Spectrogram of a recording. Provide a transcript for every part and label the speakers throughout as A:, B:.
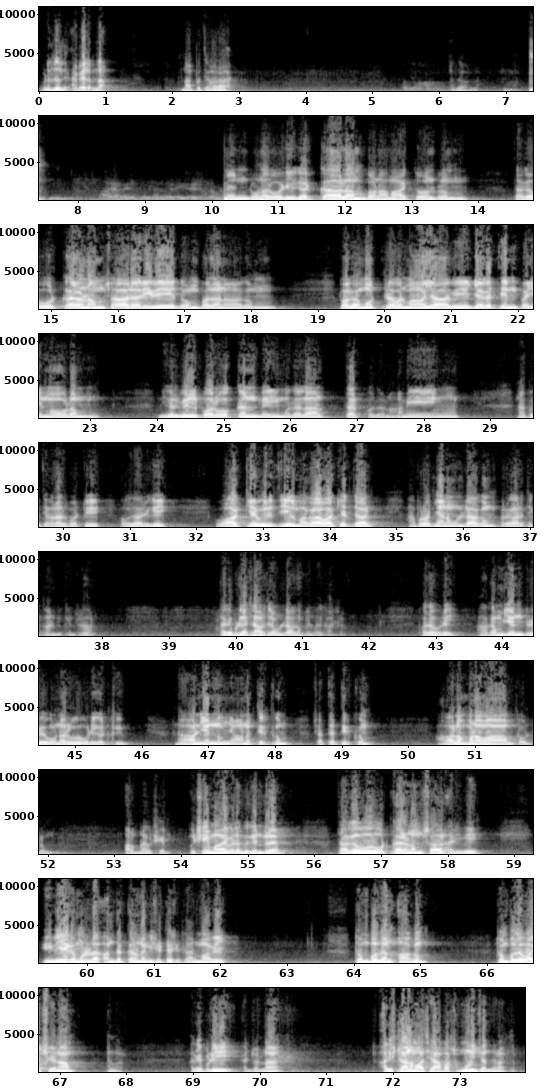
A: விழுந்தது. அபேதம்தான். நாற்பத்தி ஆறா அதான் மென்றுணர்வொளி கற்காலம் பணமாய்த் தோன்றும். தகவுட்கரணம் சாரறிவே தொம்பதனாகும். பகமுற்றவன் மாயாவே ஜகத்தின் பயன் மூலம். நிகழ்வில் பரோக்கன் மெய் முதலான் தற்பதனாமே நாற்பத்தி ஆறாவது பாட்டு அவதாரிகை. வாக்கிய விருத்தியில் மகா வாக்கியத்தால் அபரோஜானம் உண்டாகும் பிரகாரத்தை காண்பிக்கின்றார். அது எப்படி லட்சணாவரத்தில் உண்டாகும் என்பதை காட்டுறோம் பதவுரை அகம் என்று உணர்வு ஒளிகற்கு நான் என்னும் ஞானத்திற்கும் சத்தத்திற்கும் ஆலம்பனமாம் தோன்றும். ஆலம்பன விஷயம். விஷயமாய் விளங்குகின்ற தகவு உட்கரணம் சார் அறிவே. விவேகமுள்ள அந்த கரண விசிட்ட சிதான்மாவே தொம்பதன் ஆகும் தொம்பத வாட்சியனாம் அது எப்படி சொன்னால் அதிஷ்டானம் ஆசி ஆபாசம் மூணும் சேர்ந்துன்னு அர்த்தம்.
